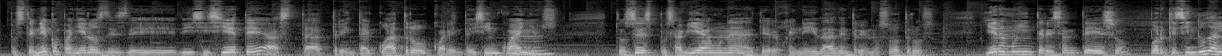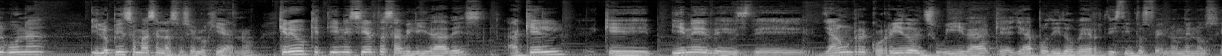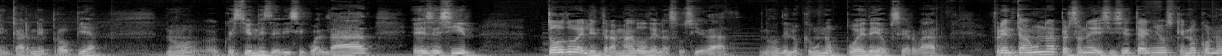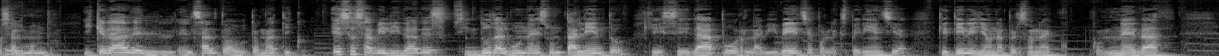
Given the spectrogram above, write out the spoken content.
pues tenía compañeros desde 17 hasta 34 45 años. Entonces pues había una heterogeneidad entre nosotros y era muy interesante eso porque sin duda alguna y lo pienso más en la sociología, ¿no? Creo que tiene ciertas habilidades aquel que viene desde ya un recorrido en su vida, que haya podido ver distintos fenómenos en carne propia, ¿no? Cuestiones de desigualdad, es decir, todo el entramado de la sociedad, ¿no? De lo que uno puede observar, frente a una persona de 17 años que no conoce al mundo y que da el salto automático. Esas habilidades, sin duda alguna, es un talento que se da por la vivencia, por la experiencia que tiene ya una persona con una edad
